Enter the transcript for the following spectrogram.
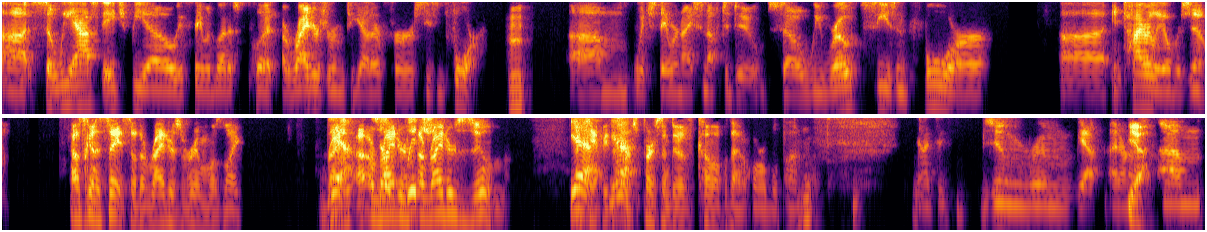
Uh, so we asked HBO if they would let us put a writer's room together for season four, Hmm. um, which they were nice enough to do. So we wrote season four uh, entirely over Zoom. I was going to say, so the writer's room was like writer, Yeah, a so writer's which- a writer's Zoom. I Yeah, can't be the yeah. first person to have come up with that horrible pun. No, it's a Zoom room. Yeah, I don't know. Yeah. Um,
